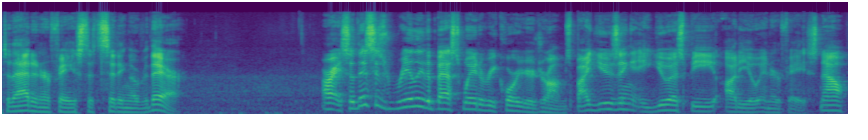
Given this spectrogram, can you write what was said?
to that interface that's sitting over there. All right, so this is really the best way to record your drums by using a USB audio interface. Now,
